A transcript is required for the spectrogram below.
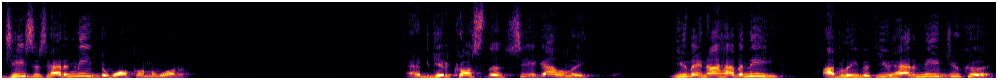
Jesus had a need to walk on the water. Had to get across the Sea of Galilee. You may not have a need. I believe if you had a need, you could.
